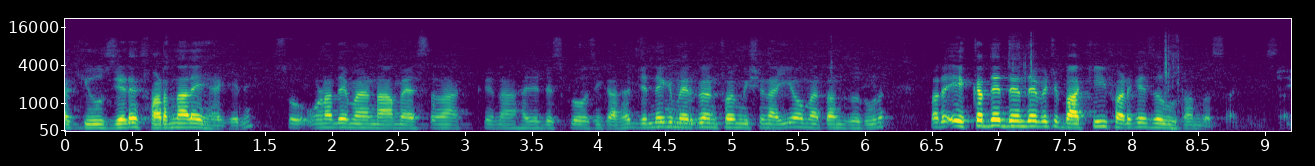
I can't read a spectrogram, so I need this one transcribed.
ਅਕਿਊਜ਼ ਜਿਹੜੇ ਫੜਨ ਵਾਲੇ ਹੈਗੇ ਨੇ ਸੋ ਉਹਨਾਂ ਦੇ ਮੈਂ ਨਾਮ ਇਸ ਤਰ੍ਹਾਂ ਕਿ ਨਾ ਹਜੇ ਡਿਸਕਲੋਜ਼ ਨਹੀਂ ਕਰ ਸਕਦਾ। ਜਿੰਨੇ ਕਿ ਮੇਰੇ ਕੋਲ ਇਨਫੋਰਮੇਸ਼ਨ ਆਈ ਹੈ ਉਹ ਮੈਂ ਤੁਹਾਨੂੰ ਜ਼ਰੂਰ ਪਰ ਇੱਕ ਅੱਧੇ ਦਿਨ ਦੇ ਵਿੱਚ ਬਾਕੀ ਫੜ ਕੇ ਜ਼ਰੂਰ ਤੁਹਾਨੂੰ ਦੱਸਾਂਗੇ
